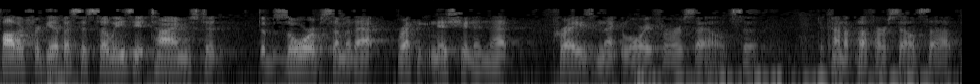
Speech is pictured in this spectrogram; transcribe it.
Father, forgive us. It's so easy at times to absorb some of that recognition and that praise and that glory for ourselves, to, to kind of puff ourselves up.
